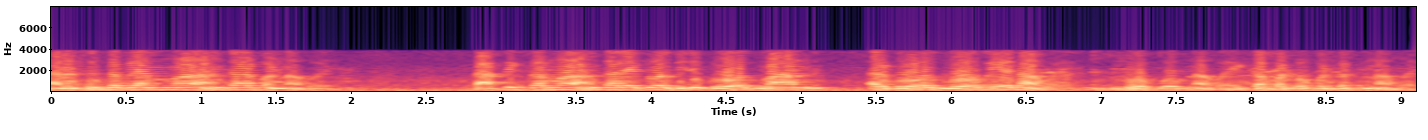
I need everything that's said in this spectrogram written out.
અને શુદ્ધ પ્રેમમાં અહંકાર પણ ના હોય. સાત્વિક પ્રેમમાં અહંકાર એટલો હોય, બીજું ક્રોધ માન અરે ક્રોધ, લોભ એ ના હોય. લોભ બોભ ના હોય. કપટ, બપટ કશું ના હોય.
